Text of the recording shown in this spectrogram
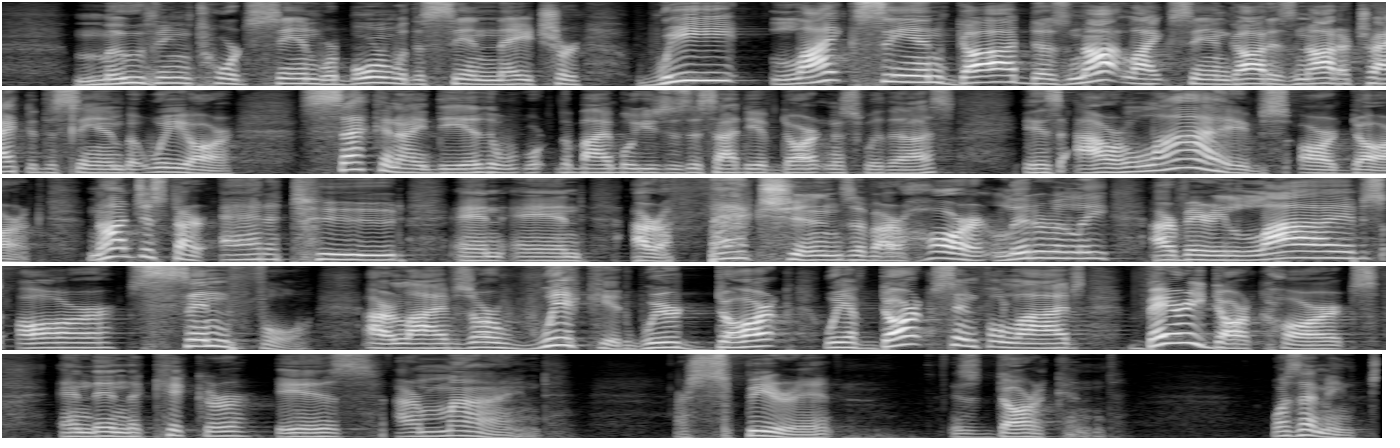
moving towards sin. We're born with a sin nature. We like sin. God does not like sin. God is not attracted to sin, but we are. Second idea, the, the, Bible uses this idea of darkness with us, is our lives are dark. Not just our attitude and, and our affections of our heart. Literally, our very lives are sinful. Our lives are wicked. We're dark. We have dark, sinful lives, very dark hearts and then the kicker is our mind. Our spirit is darkened. What does that mean?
